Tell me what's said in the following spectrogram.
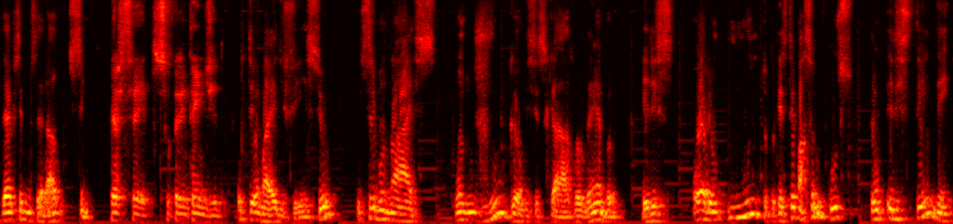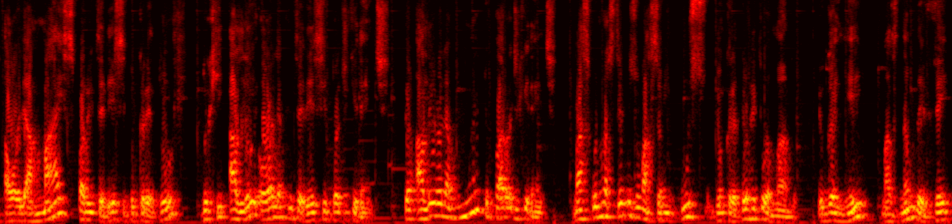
deve ser considerado sim. Perfeito, super entendido. O tema é difícil. Os tribunais, quando julgam esses casos, eu lembro, eles olham muito, porque eles têm uma ação em curso. Então, eles tendem a olhar mais para o interesse do credor do que a lei olha para o interesse do adquirente. Então, a lei olha muito para o adquirente. Mas quando nós temos uma ação em curso de um credor reclamando, eu ganhei, mas não levei,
